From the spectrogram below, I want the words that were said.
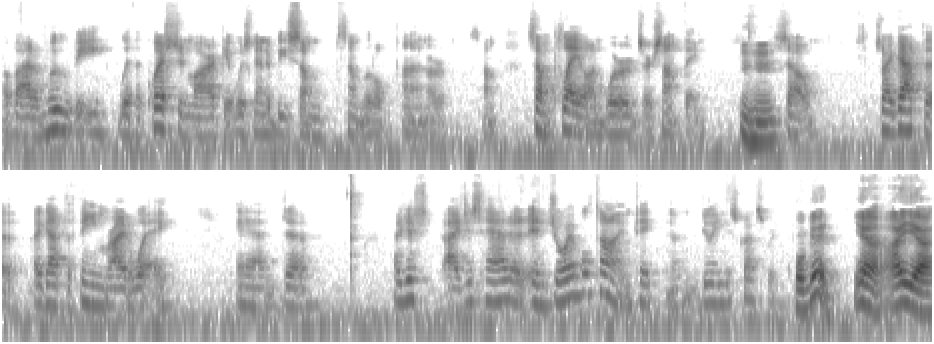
about a movie with a question mark, it was going to be some some little pun or some some play on words or something. Mm-hmm. So, so I got the I got the theme right away, and uh, I just I just had an enjoyable time take, uh, doing this crossword. Well, good. Yeah, I, uh,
